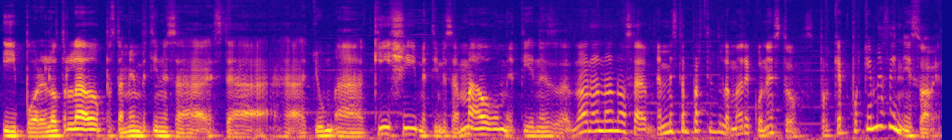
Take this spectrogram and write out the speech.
y por el otro lado, pues también me tienes a, este, a, Kishi, me tienes a Mao, me tienes a... No, no, no, no, o sea, me están partiendo la madre con esto. ¿Por qué, ¿Por qué me hacen eso? A ver,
